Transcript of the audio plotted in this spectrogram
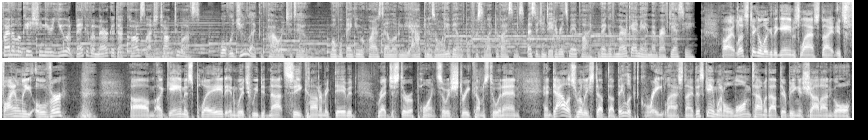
Find a location near you at bankofamerica.com slash talk to us. What would you like the power to do? Mobile banking requires downloading the app and is only available for select devices. Message and data rates may apply. Bank of America and a member FDIC. All right, let's take a look at the games last night. It's finally over. Um, a game is played in which we did not see Connor McDavid register a point. So his streak comes to an end. And Dallas really stepped up. They looked great last night. This game went a long time without there being a shot on goal.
